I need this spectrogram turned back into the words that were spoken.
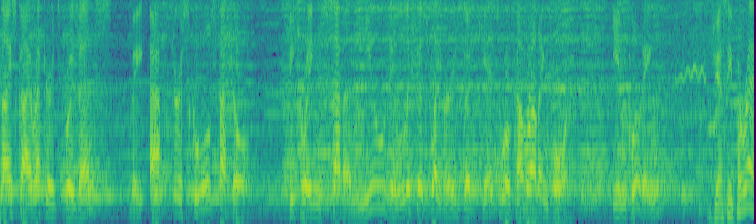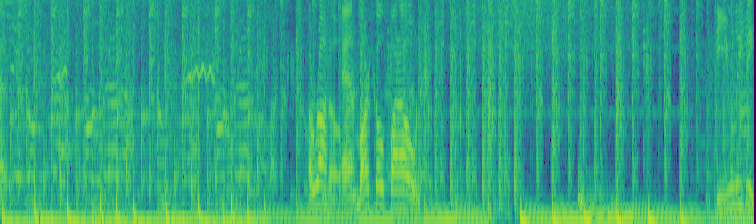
Nice Guy Records presents the After School Special, featuring seven new delicious flavors that kids will come running for, including Jesse Perez, Arado, and Marco Faraone. Iuly B.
